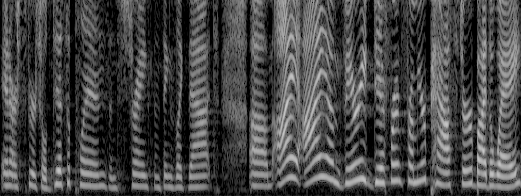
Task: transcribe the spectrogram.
in our spiritual disciplines and strength and things like that. Um, I, I am very different from your pastor, by the way.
